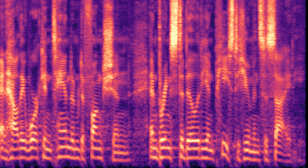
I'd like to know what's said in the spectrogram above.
and how they work in tandem to function and bring stability and peace to human society.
